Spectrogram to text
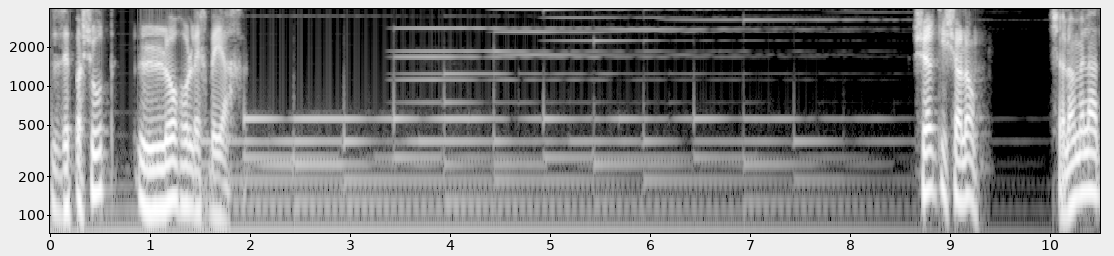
זה פשוט לא הולך ביחד. שרקי, שלום. שלום אלעד.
